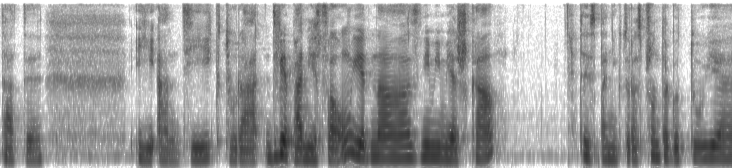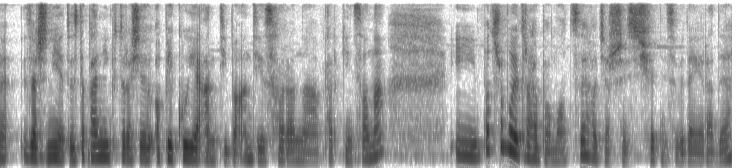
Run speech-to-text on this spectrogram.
taty i Anti, która, dwie panie są, jedna z nimi mieszka, to jest pani, która sprząta, gotuje. Znaczy nie, to jest ta pani, która się opiekuje Anti, bo Anti jest chora na Parkinsona i potrzebuje trochę pomocy, chociaż jest świetnie sobie daje radę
